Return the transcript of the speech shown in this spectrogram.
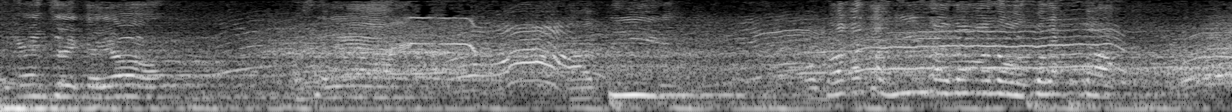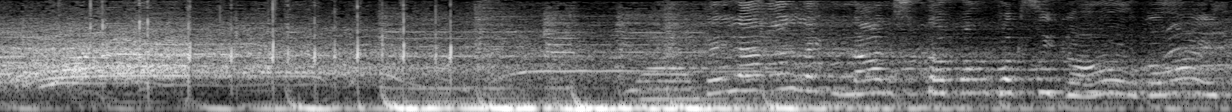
Nag-enjoy kayo? Masaya? Happy? O bakit ang hina ng ano, palakpak? Yan. Kailangan like non-stop ang pagsigaw, guys.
